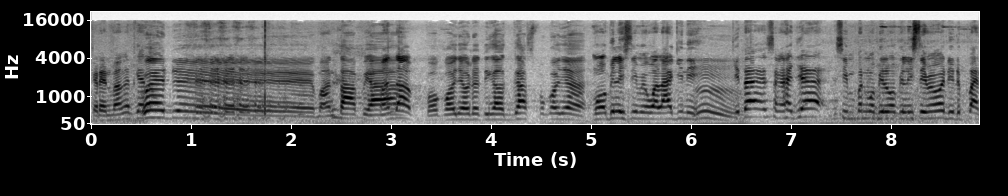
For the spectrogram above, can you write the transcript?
Keren banget kan? Wede. Mantap ya. Mantap. Pokoknya udah tinggal gas pokoknya. Mobil istimewa lagi nih. Hmm. Kita sengaja simpen mobil-mobil istimewa di depan.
